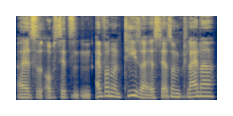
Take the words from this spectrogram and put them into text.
also ob es jetzt ein, einfach nur ein Teaser ist, ja, so ein kleiner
